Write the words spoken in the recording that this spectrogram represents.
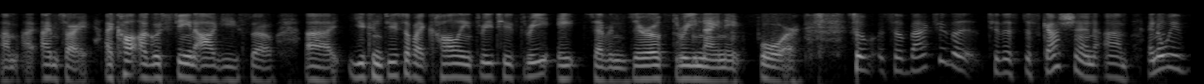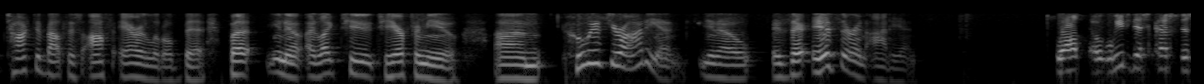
um, I, am sorry, I call Agustin Augie, so uh, you can do so by calling 323-870-3984. So so back to the to this discussion. Um, I know we've talked about this off air a little bit, but you know I'd like to to hear from you. Um, who is your audience? You know, is there is there an audience? Well, we've discussed this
